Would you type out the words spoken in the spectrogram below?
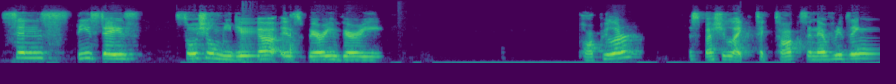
since these days social media is very, very popular, especially like TikToks and everything,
